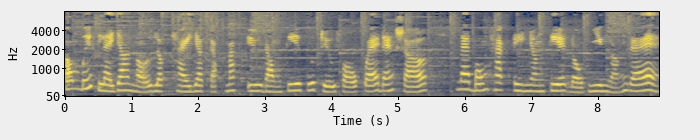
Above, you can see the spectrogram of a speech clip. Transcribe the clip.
Không biết là do nội lực hay do cặp mắt yêu đồng kia của triệu phổ quá đáng sợ, mà bốn hắc y nhân kia đột nhiên ngẩn ra.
